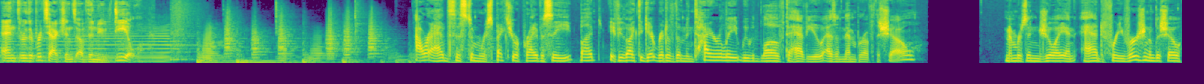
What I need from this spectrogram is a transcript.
and through the protections of the New Deal. Our ad system respects your privacy, but if you'd like to get rid of them entirely, we would love to have you as a member of the show. Members enjoy an ad free version of the show,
